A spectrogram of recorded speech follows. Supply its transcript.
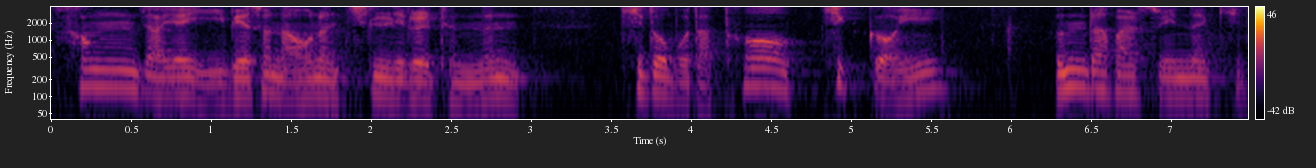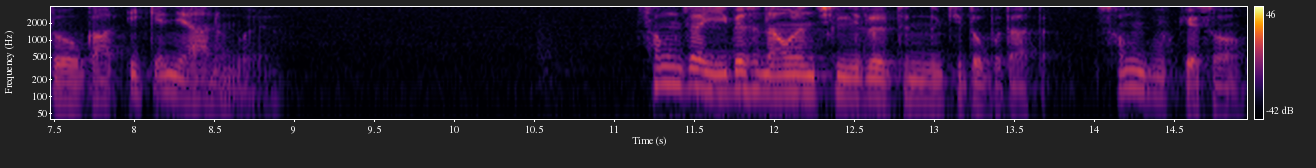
성자의 입에서 나오는 진리를 듣는 기도보다 더 기꺼이 응답할 수 있는 기도가 있겠냐 하는 거예요. 성자 입에서 나오는 진리를 듣는 기도보다 성부께서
